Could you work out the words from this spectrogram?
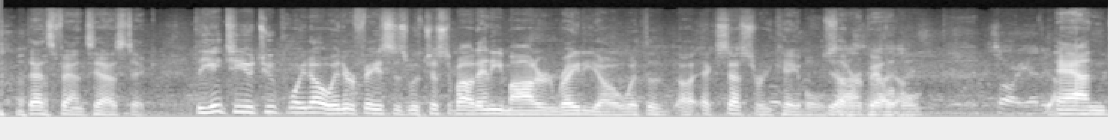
That's fantastic. The ATU 2.0 interfaces with just about any modern radio with the uh, accessory cables that Yeah, are yeah, yeah. available. Sorry, I didn't. And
